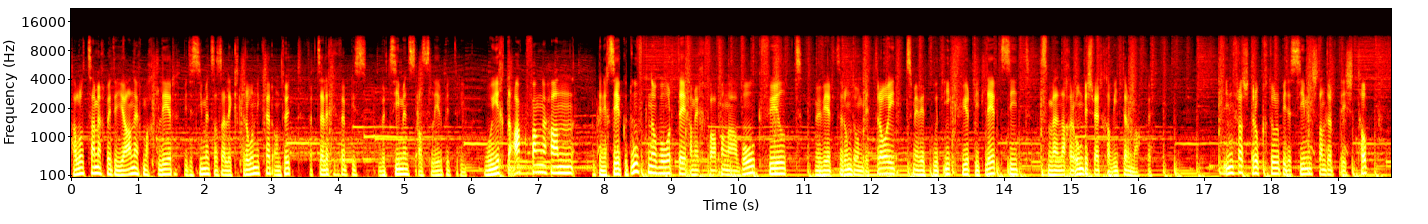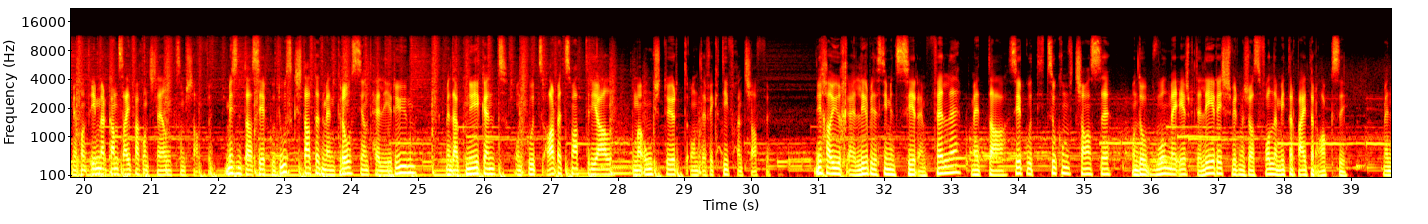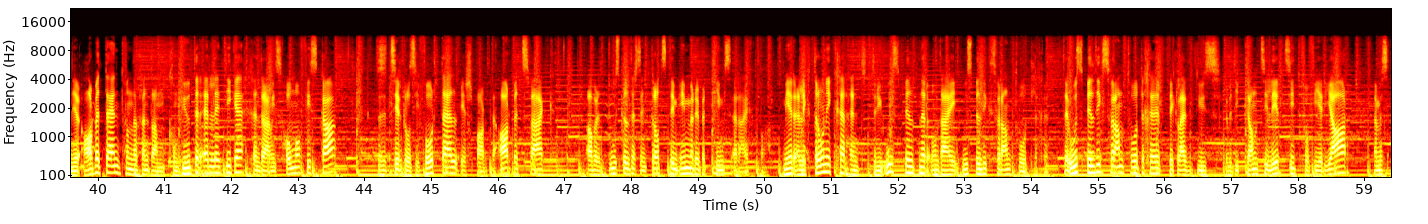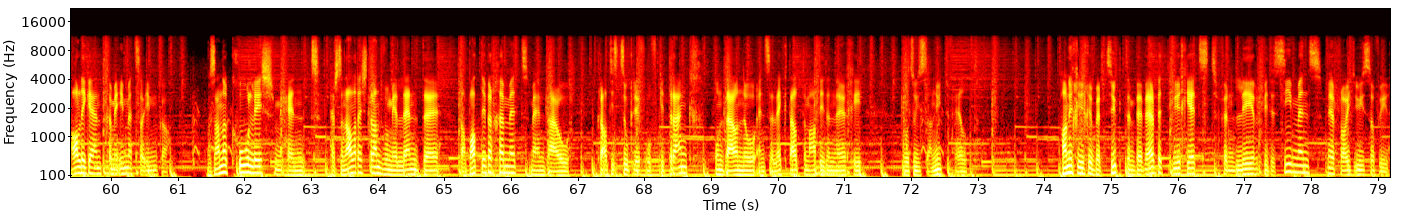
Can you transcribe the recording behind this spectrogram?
Hallo zusammen, ich bin Jan, ich mache die Lehre bei der Siemens als Elektroniker und heute erzähle ich euch etwas über Siemens als Lehrbetrieb. Als ich da angefangen habe, bin ich sehr gut aufgenommen worden. Ich habe mich von Anfang an wohl gefühlt. Man wird rundum betreut, man wird gut eingeführt in die Lehrzeit, dass man nachher unbeschwert weitermachen kann. Die Infrastruktur bei den Siemens-Standort ist top. Man kommt immer ganz einfach und schnell zum Arbeiten. Wir sind da sehr gut ausgestattet, wir haben grosse und helle Räume. Wir haben auch genügend und gutes Arbeitsmaterial, um ungestört und effektiv arbeiten kann. Ich kann euch Lehre bei den Siemens sehr empfehlen. Man hat hier sehr gute Zukunftschancen und obwohl man erst bei der Lehre ist, wird man schon als voller Mitarbeiter angesehen. Wenn ihr Arbeit habt, die ihr am Computer erledigen könnt, könnt ihr auch ins Homeoffice gehen. Das hat sehr große Vorteile. Ihr spart den Arbeitsweg, aber die Ausbilder sind trotzdem immer über Teams erreichbar. Wir Elektroniker haben drei Ausbildner und einen Ausbildungsverantwortlichen. Der Ausbildungsverantwortliche begleitet uns über die ganze Lehrzeit von vier Jahren. Wenn wir es alle gehen, können wir immer zu ihm gehen. Was auch noch cool ist, wir haben ein Personalrestaurant, wo wir lernen, Rabatt bekommen. Wir haben auch gratis Zugriff auf Getränke und auch noch einen Select-Automat in der Nähe, wo es uns an nichts fehlt. Habe ich euch überzeugt, dann bewerbt euch jetzt für eine Lehre bei der Siemens. Wir freuen uns auf euch.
